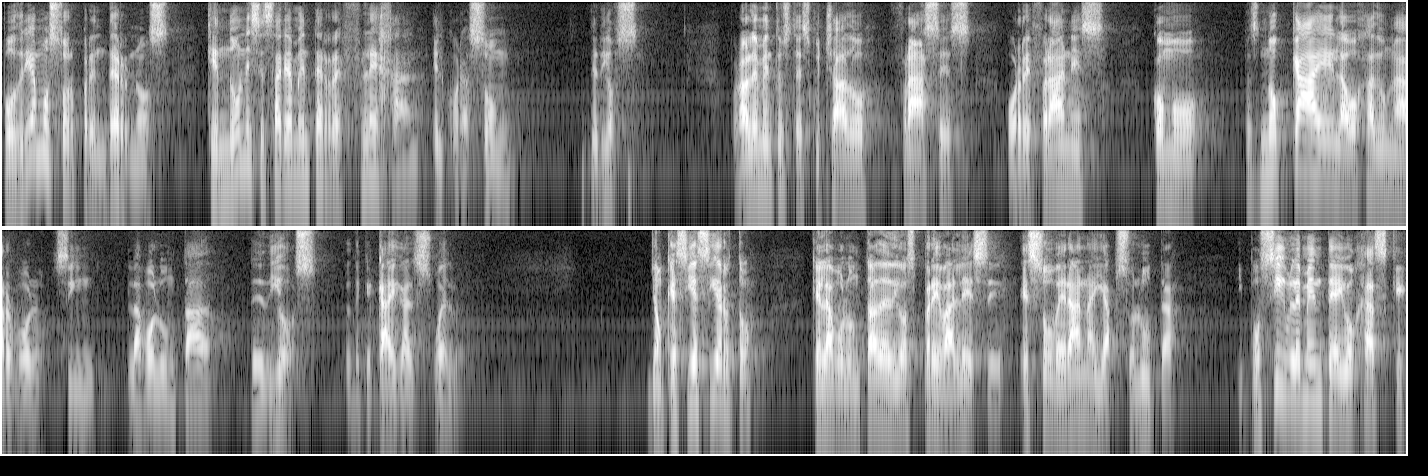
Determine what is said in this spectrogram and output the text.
podríamos sorprendernos que no necesariamente reflejan el corazón de Dios. Probablemente usted ha escuchado frases o refranes como, pues no cae la hoja de un árbol sin la voluntad de Dios, desde que caiga al suelo. Y aunque sí es cierto que la voluntad de Dios prevalece, es soberana y absoluta, y posiblemente hay hojas que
